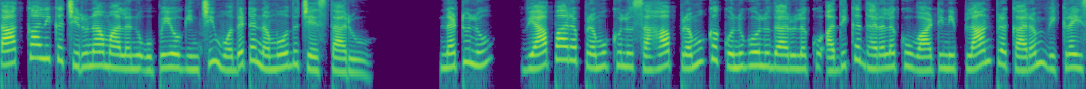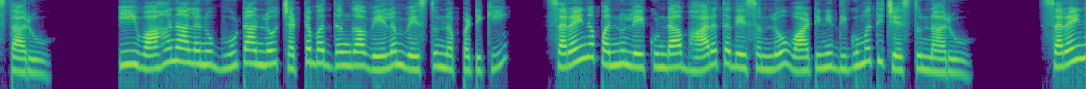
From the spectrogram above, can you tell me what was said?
తాత్కాలిక చిరునామాలను ఉపయోగించి మొదట నమోదు చేస్తారు. నటులు వ్యాపార ప్రముఖులు సహా ప్రముఖ కొనుగోలుదారులకు అధిక ధరలకు వాటిని ప్లాన్ ప్రకారం విక్రయిస్తారు. ఈ వాహనాలను భూటాన్లో చట్టబద్ధంగా వేలం వేస్తున్నప్పటికీ సరైన పన్ను లేకుండా భారతదేశంలో వాటిని దిగుమతి చేస్తున్నారు. సరైన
